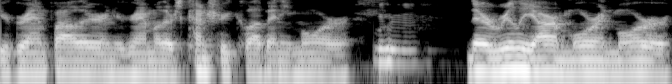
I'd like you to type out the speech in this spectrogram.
your grandfather and your grandmother's country club anymore. Mm-hmm. There really are more and more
